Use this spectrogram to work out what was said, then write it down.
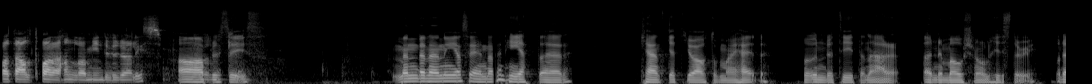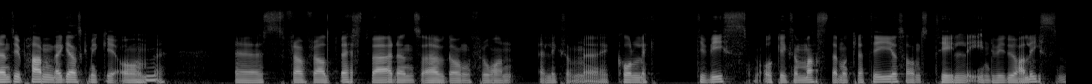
Och att allt bara handlar om individualism. Ja, precis. Men den här nya serien, den heter Can't Get You Out of My Head och undertiteln är An Emotional History. Och den typ handlar ganska mycket om eh, framförallt västvärldens övergång från eh, liksom, eh, kollektivism och liksom massdemokrati och sånt till individualism.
